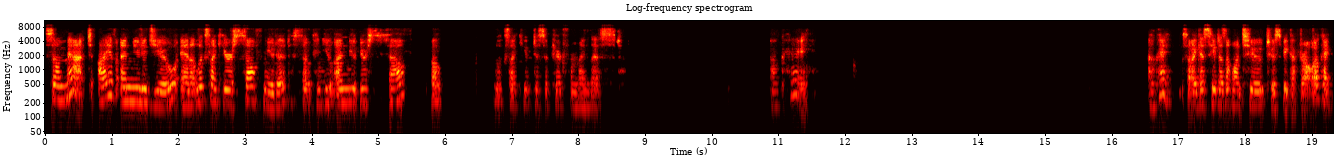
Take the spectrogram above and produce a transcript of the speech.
So Matt, I have unmuted you and it looks like you're self-muted. So can you unmute yourself? Oh, looks like you've disappeared from my list. Okay. Okay, so I guess he doesn't want to, to speak after all. Okay,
